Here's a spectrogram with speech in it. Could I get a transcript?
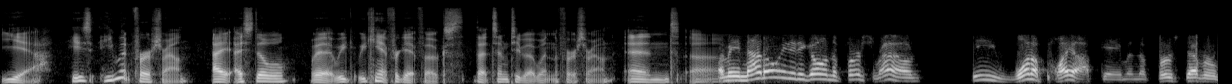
Yeah, he's he went first round. I, I still we we can't forget, folks, that Tim Tebow went in the first round, and um, I mean, not only did he go in the first round, he won a playoff game in the first ever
